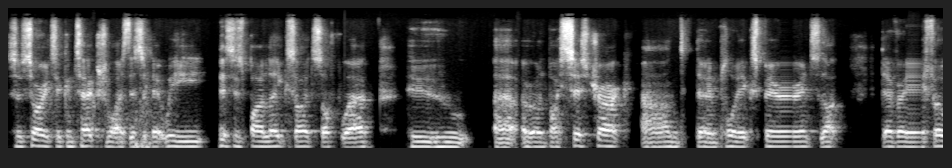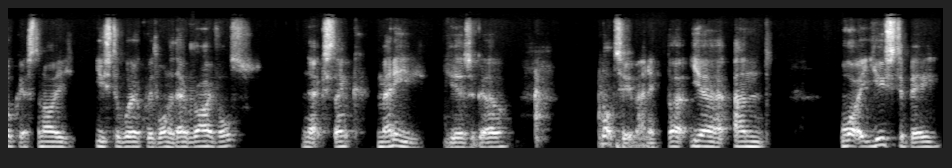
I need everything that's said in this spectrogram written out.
so sorry to contextualize this a bit. We this is by Lakeside Software, who uh, are owned by SysTrack, and their employee experience that they're very focused. And I used to work with one of their rivals, Next Nexthink, many years ago. Not too many, but yeah. And what it used to be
